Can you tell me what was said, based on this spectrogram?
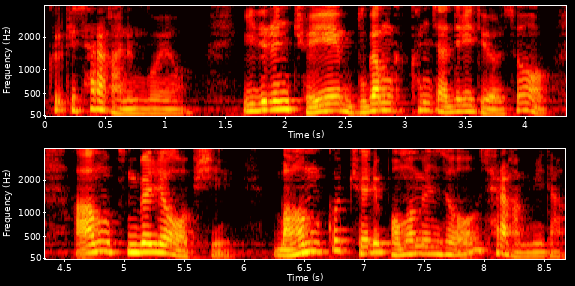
그렇게 살아가는 거예요. 이들은 죄에 무감각한 자들이 되어서 아무 분별력 없이 마음껏 죄를 범하면서 살아갑니다.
